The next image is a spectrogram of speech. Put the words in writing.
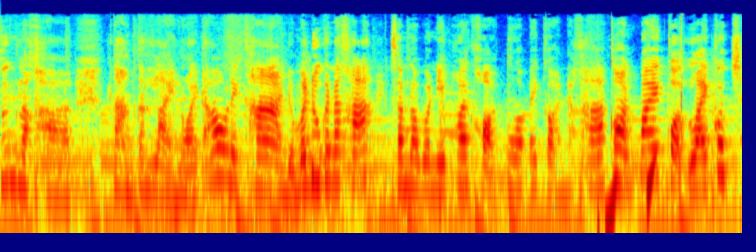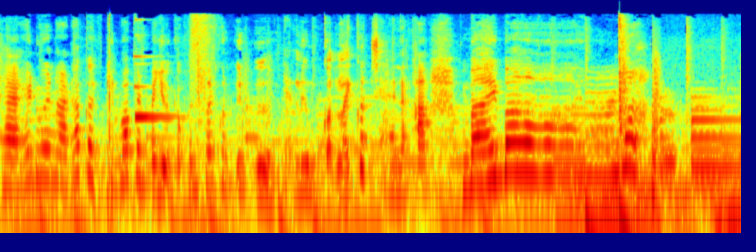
ซึ่งราคาต่างกันหลายร้อยเท่าเลยค่ะ เดี๋ยวมาดูกันนะคะสำหรับวันนี้พลอยขอตัวไปก่อนนะคะ ก่อนไปกดไลค์กดแชร์ให้ด้วยนะ ถ้าเกิดคิดว่าเป็นประโยชน์กับเพื่อนๆคนอื่นๆอย่าลืมกดไลค์กดแชร์นะคะบายบาย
